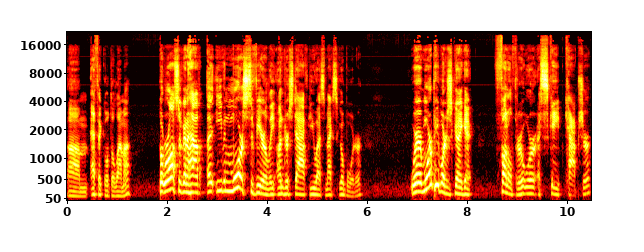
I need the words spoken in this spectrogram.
um, ethical dilemma. But we're also going to have an even more severely understaffed U.S. Mexico border where more people are just going to get funneled through or escape capture.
